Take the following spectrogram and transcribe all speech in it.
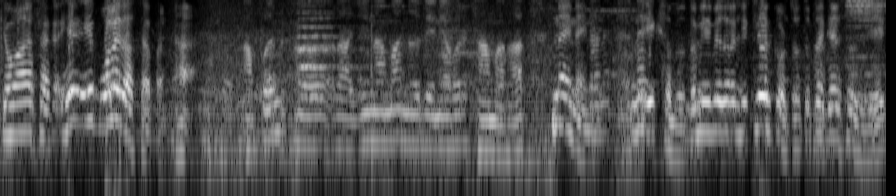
किंवा सहकार हे हे बोलायचं असतं आपण. हां. आपण अ, राजीनामा न देण्यावर ठाम आहात. नाही नाही नाही. एक समजतो मी मी जरा क्लिअर करतो. तुमचा गैरसमज एक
